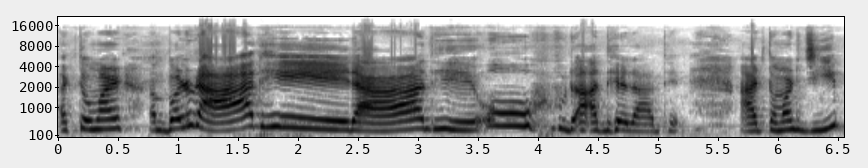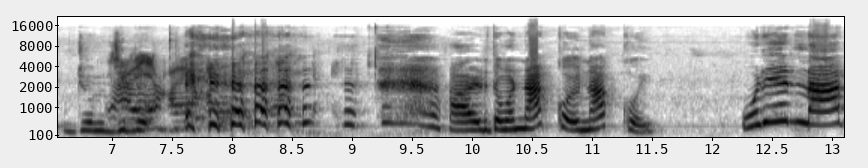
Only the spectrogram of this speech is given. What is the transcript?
আর তোমার বলো রাধে রাধে ও রাধে রাধে। আর তোমার জুম- জিভ আর তোমার নাক কই নাক কই? ওরে নাক,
